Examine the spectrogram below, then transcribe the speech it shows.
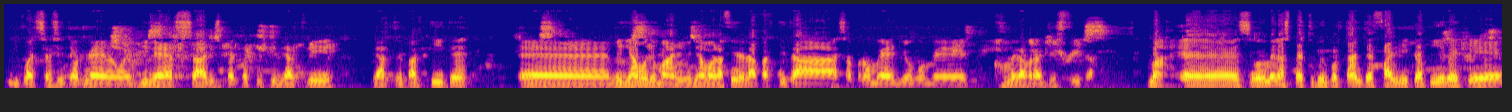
di qualsiasi torneo è diversa rispetto a tutte le altre partite. Eh, vediamo domani, vediamo alla fine della partita saprò meglio come, come l'avrà gestita. Ma eh, secondo me l'aspetto più importante è fargli capire che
